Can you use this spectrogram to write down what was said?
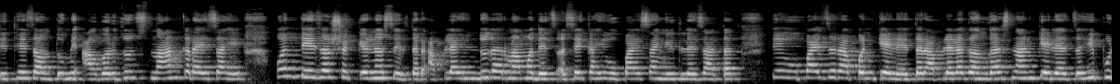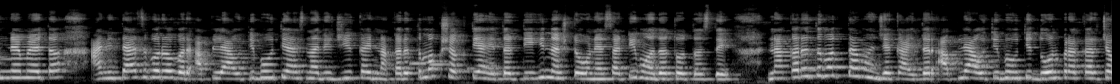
तिथे जाऊन तुम्ही आवर्जून स्नान करायचं आहे. पण ते जर शक्य नसेल तर आपल्या हिंदू धर्मामध्येच असे काही उपाय सांगितले जातात. ते उपाय जर आपण केले तर आपल्याला गंगा स्नान केल्याचंही पुण्य मिळतं आणि त्याचबरोबर आपल्या अवतीभोवती असणारी जी काही नकारात्मक शक्ती आहे तर तीही नष्ट होण्यासाठी मदत होत असते. नकारात्मकता म्हणजे काय? तर आपल्या अवतीभोवती दोन प्रकारच्या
